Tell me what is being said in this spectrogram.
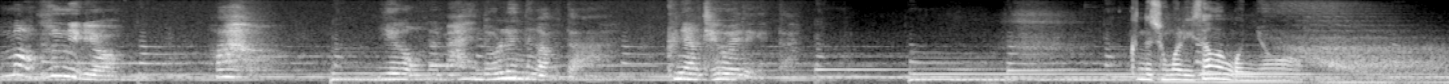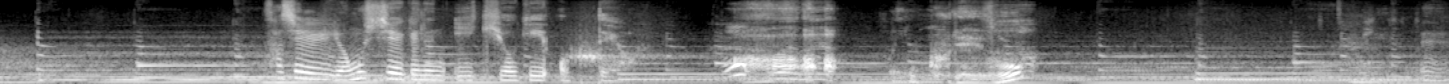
엄마 무슨 일이야? 얘가 오늘 많이 놀랬는가 보다. 그냥 재워야 되겠다. 근데 정말 이상한 건요. 사실 영우 씨에게는 이 기억이 없대요. 어, 그래요? 네.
